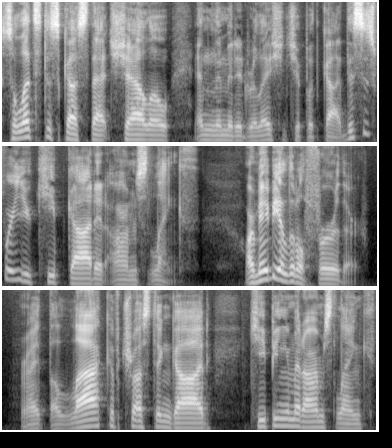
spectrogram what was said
So let's discuss that shallow and limited relationship with God. This is where you keep God at arm's length, or maybe a little further, right? The lack of trust in God, keeping Him at arm's length,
